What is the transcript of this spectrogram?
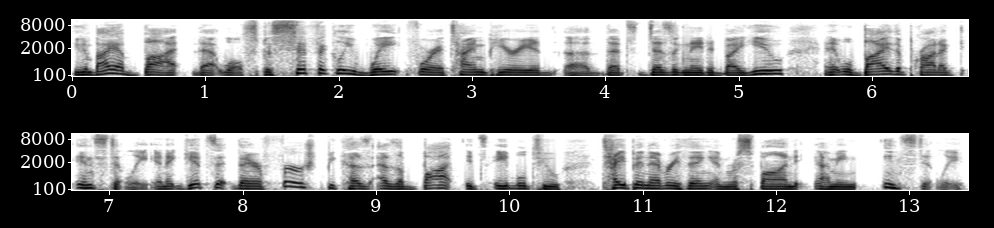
You can buy a bot that will specifically wait for a time period uh, that's designated by you, and it will buy the product instantly. And it gets it there first because as a bot, it's able to type in everything and respond, I mean, instantly.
